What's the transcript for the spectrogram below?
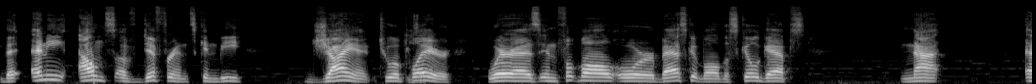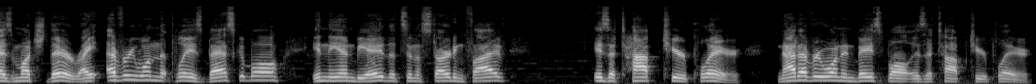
that any ounce of difference can be giant to a player whereas in football or basketball the skill gaps not as much there right? Everyone that plays basketball in the NBA that's in a starting 5 is a top tier player. Not everyone in baseball is a top tier player.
